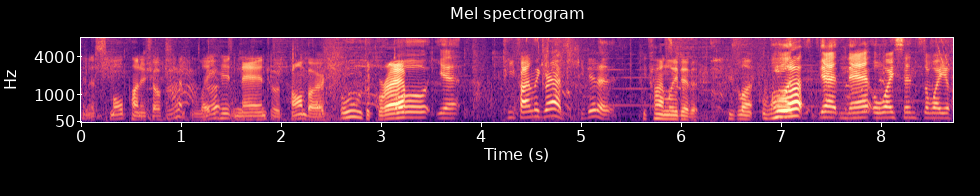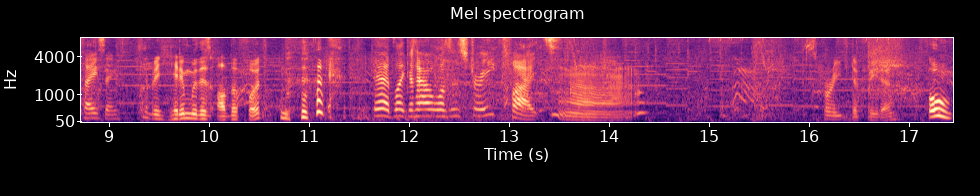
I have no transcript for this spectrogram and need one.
Getting a small punish off of it. Late Yep. hit nair into a combo. Ooh, the oh, grab. Oh yeah, he finally grabbed. He did it. He finally did it. He's like, Oh, what? th- yeah, Nair always sends the way you're facing. Somebody hit him with his other foot. Yeah, it's like how it was in Street Fights. Aw. Street defeater. Oh,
